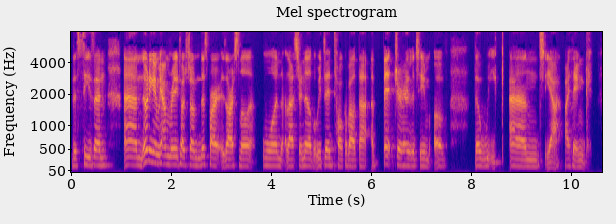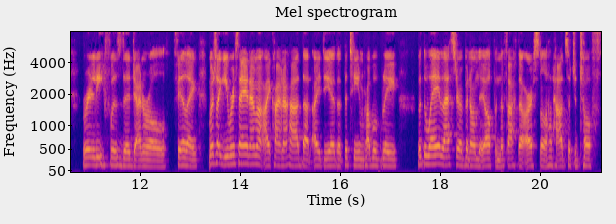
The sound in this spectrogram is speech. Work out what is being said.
the season. And the only game we haven't really touched on this part is Arsenal one Leicester nil, but we did talk about that a bit during the team of the week. And yeah, I think relief was the general feeling. Much like you were saying, Emma, I kind of had that idea that the team probably but the way Leicester have been on the up and the fact that Arsenal had had such a tough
